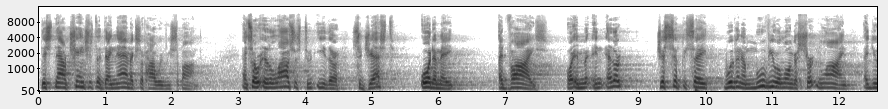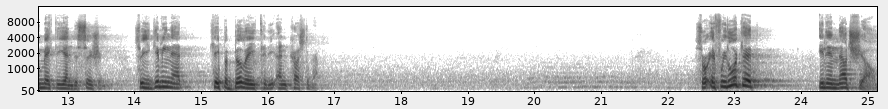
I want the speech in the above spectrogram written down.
This now changes the dynamics of how we respond. And so it allows us to either suggest, automate, advise, or in, in other, just simply say, we're going to move you along a certain line and you make the end decision. So you're giving that capability to the end customer. So if we look at, in a nutshell,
